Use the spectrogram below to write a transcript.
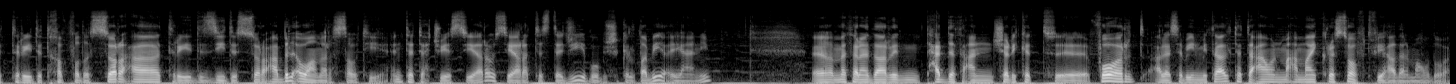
تريد تخفض السرعة تريد تزيد السرعة بالأوامر الصوتية. أنت تحكي السيارة والسيارة تستجيب وبشكل طبيعي يعني. آه، مثلا إذا نتحدث عن شركة آه، فورد على سبيل المثال تتعاون مع مايكروسوفت في هذا الموضوع.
